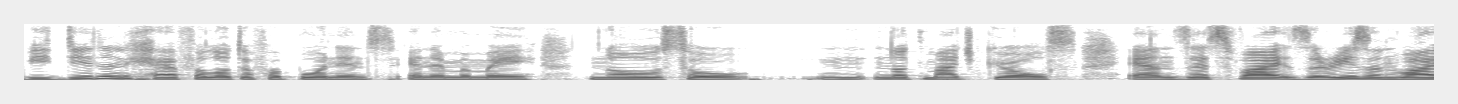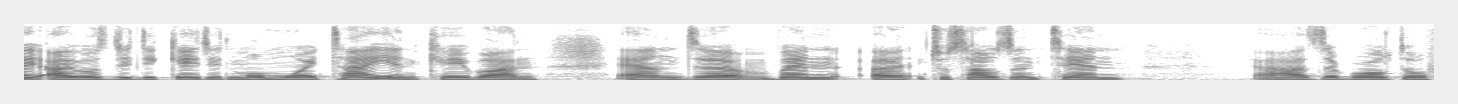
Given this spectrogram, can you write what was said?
we didn't have a lot of opponents in MMA. No, so not much girls and that's why the reason why I was dedicated more Muay Thai and K1 and uh, when uh, 2010 uh, the world of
